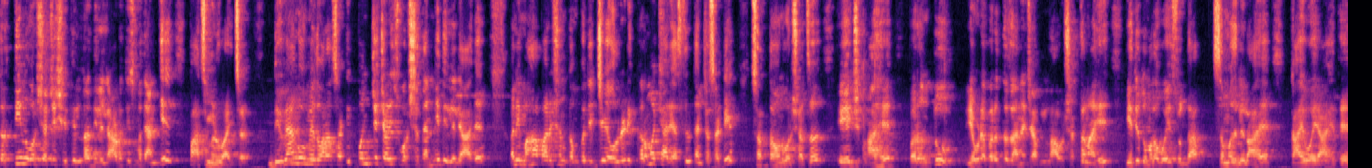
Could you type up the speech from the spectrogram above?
तर तीन वर्षाची शिथिलता दिलेली अडोतीसमध्ये आणखी पाच मिळवायचं दिव्यांग उमेदवारांसाठी पंचेचाळीस वर्ष त्यांनी दिलेले आहे आणि महापारेषण कंपनीत जे ऑलरेडी कर्मचारी असतील त्यांच्यासाठी सत्तावन्न वर्षाचं एज आहे. परंतु एवढ्यापर्यंत जाण्याची आपल्याला आवश्यकता नाही. येथे तुम्हाला वय सुद्धा समजलेलं आहे. काय वय आहे ते?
